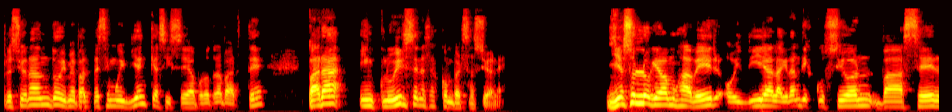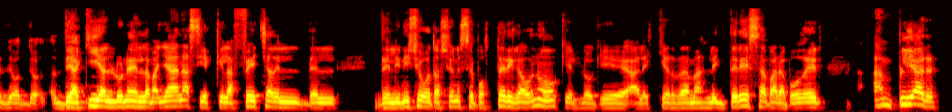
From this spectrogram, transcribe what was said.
presionando, y me parece muy bien que así sea por otra parte, para incluirse en esas conversaciones. Y eso es lo que vamos a ver hoy día. La gran discusión va a ser de, aquí al lunes en la mañana si es que la fecha del, inicio de votaciones se posterga o no, que es lo que a la izquierda más le interesa para poder ampliar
